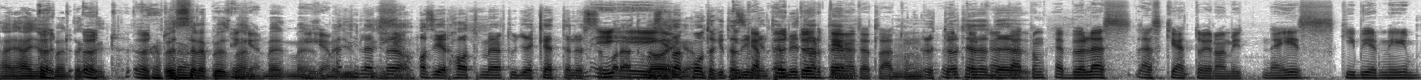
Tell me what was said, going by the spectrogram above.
hány, hányan Öt, mentek? öt, öt. Öt. Összereplőzben Igen, me, me, igen. megyünk Hát, illetve vissza. azért hat, mert ugye ketten igen. összebarátkoztak, pont akit az imént öt említettem. történetet látunk. Öt történetet, de- látunk. Ebből lesz, lesz kettő olyan, amit nehéz kibírni,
